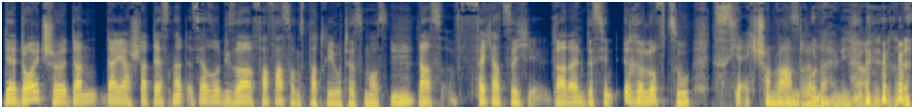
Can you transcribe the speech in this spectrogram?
der Deutsche dann da ja stattdessen hat, ist ja so dieser Verfassungspatriotismus. Mhm. Das fächert sich gerade ein bisschen irre Luft zu. Es ist hier echt schon warm drin. Ne? Unheimlich warm hier drin.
